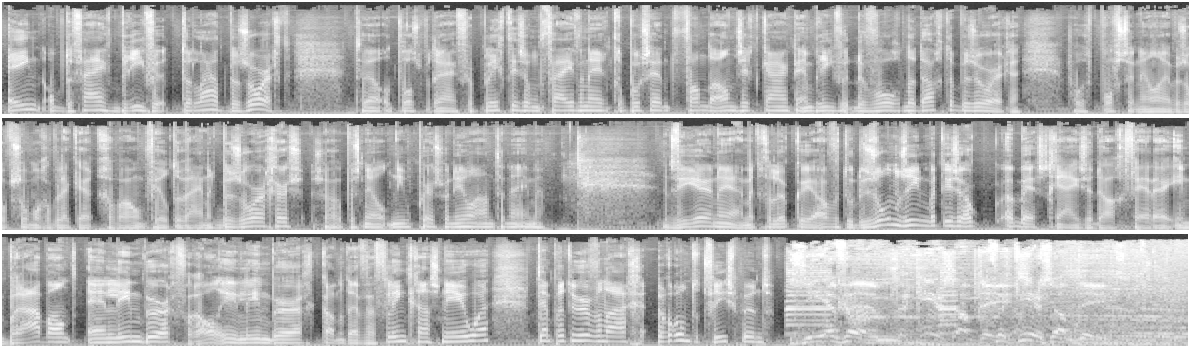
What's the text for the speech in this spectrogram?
1 op de 5 brieven te laat bezorgd. Terwijl het postbedrijf verplicht is om 95% van de aanzichtkaarten en brieven de volgende dag te bezorgen. Volgens PostNL hebben ze op sommige plekken gewoon veel te weinig bezorgers. Ze hopen snel nieuw personeel aan te nemen. Het weer, nou ja, met geluk kun je af en toe de zon zien, maar het is ook een best grijze dag verder. In Brabant en Limburg, vooral in Limburg, kan het even flink gaan sneeuwen. Temperatuur vandaag rond het vriespunt. ZFM, verkeersupdate. verkeersupdate.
